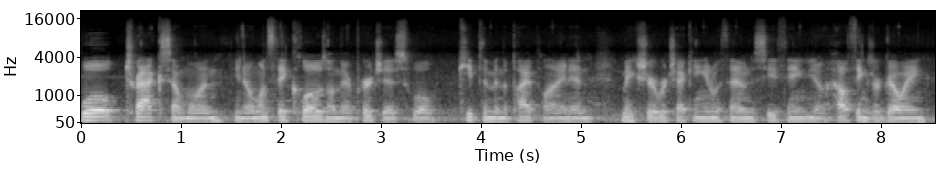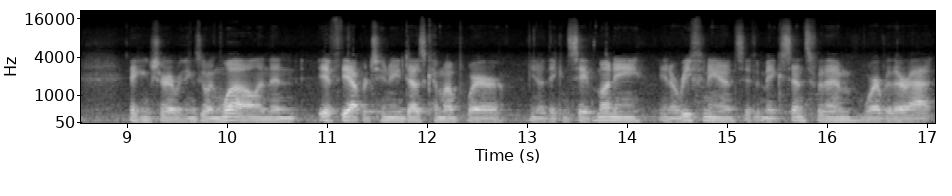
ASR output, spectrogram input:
we'll track someone you know once they close on their purchase we'll keep them in the pipeline and make sure we're checking in with them to see thing you know how things are going making sure everything's going well and then if the opportunity does come up where you know they can save money in a refinance if it makes sense for them wherever they're at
